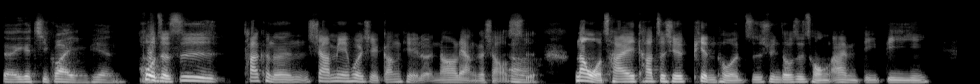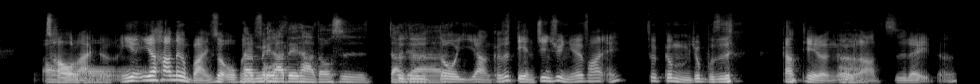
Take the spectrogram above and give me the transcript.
的一个奇怪影片，或者是他可能下面会写钢铁人，然后两个小时，嗯。那我猜他这些片头的资讯都是从 IMDB 抄来的，哦因为因为他那个本来就是 open 的 source，metadata 都是大对对家对都一样，可是点进去你会发现，哎、这根本就不是 钢铁人二啊之类的。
